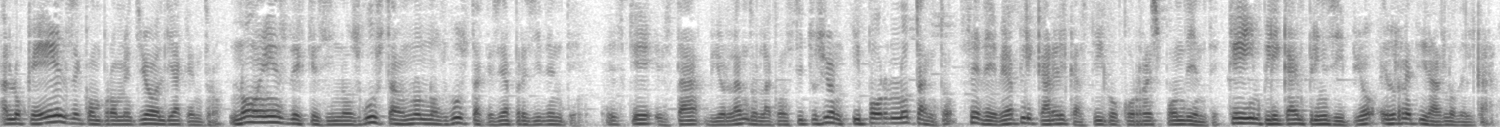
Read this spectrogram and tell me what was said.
a lo que él se comprometió el día que entró. No es de que si nos gusta o no nos gusta que sea presidente, es que está violando la constitución y por lo tanto se debe aplicar el castigo correspondiente, que implica en principio el retirarlo del cargo.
